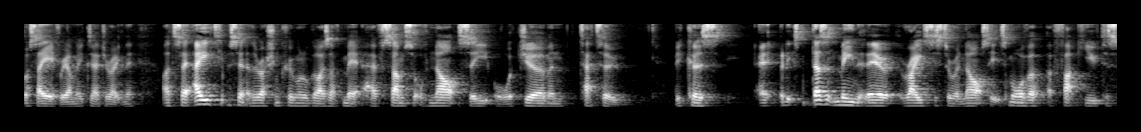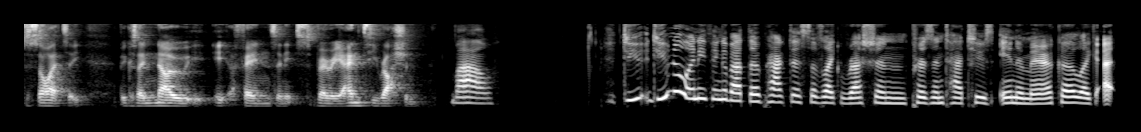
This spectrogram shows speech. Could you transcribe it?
well, say every I'm exaggerating there. I'd say eighty percent of the Russian criminal guys I've met have some sort of Nazi or German tattoo, because eh, but it doesn't mean that they're racist or a Nazi. It's more of a, a fuck you to society because they know it, it offends and it's very anti-Russian. Wow. Do you do you know anything about the practice of like Russian prison tattoos in America? Like a-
